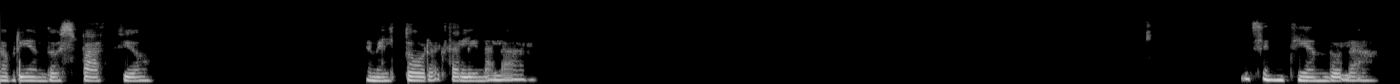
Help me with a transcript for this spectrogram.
Abriendo espacio en el tórax al inhalar. Sintiendo la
